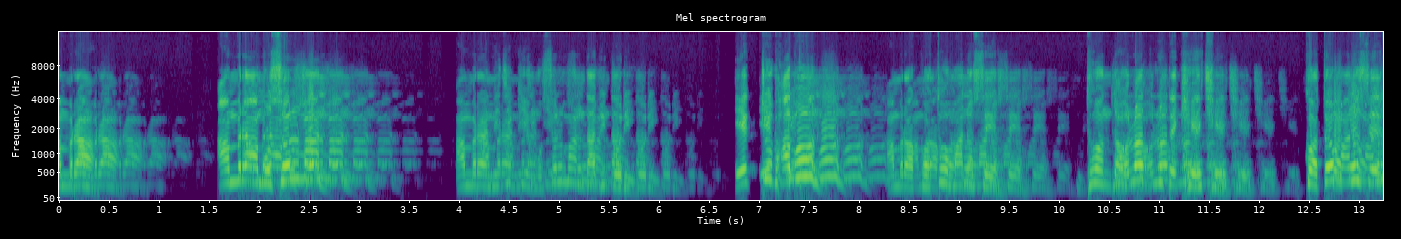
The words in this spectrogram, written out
আমরা আমরা মুসলমান আমরা নিজেকে মুসলমান দাবি করি। একটু ভাবুন আমরা কত মানুষের ধন দৌলত লুটে খেয়েছি। কত মানুষের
